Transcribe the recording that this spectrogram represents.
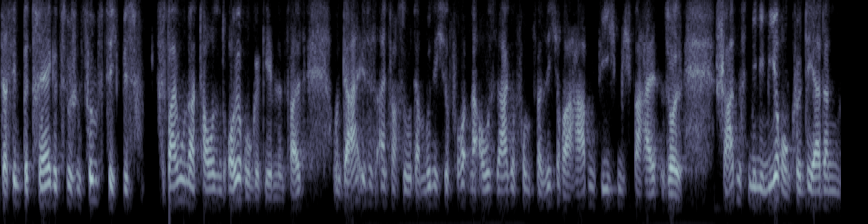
das sind Beträge zwischen 50 bis 200.000 Euro gegebenenfalls. Und da ist es einfach so, da muss ich sofort eine Aussage vom Versicherer haben, wie ich mich verhalten soll. Schadensminimierung könnte ja dann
